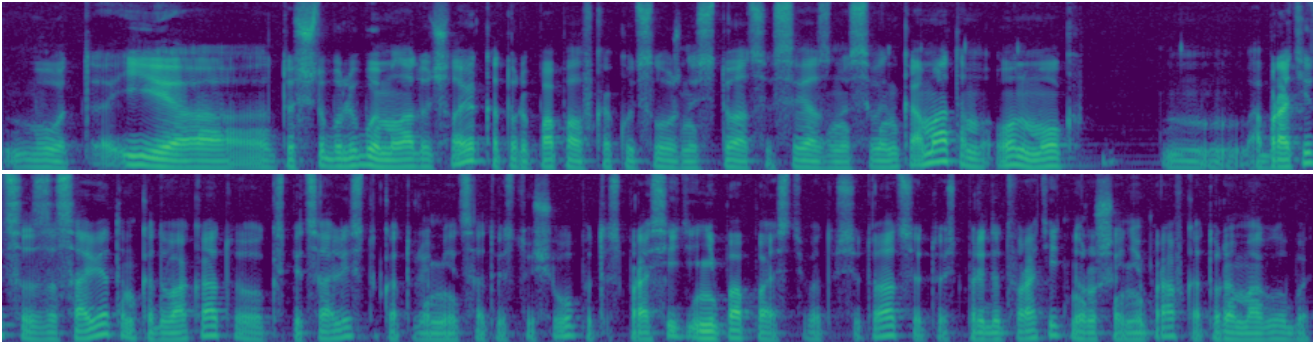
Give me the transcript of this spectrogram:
Вот. И а, то есть, чтобы любой молодой человек, который попал в какую-то сложную ситуацию, связанную с военкоматом, он мог обратиться за советом к адвокату, к специалисту, который имеет соответствующий опыт, и спросить и не попасть в эту ситуацию, то есть предотвратить нарушение прав, которое могло бы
